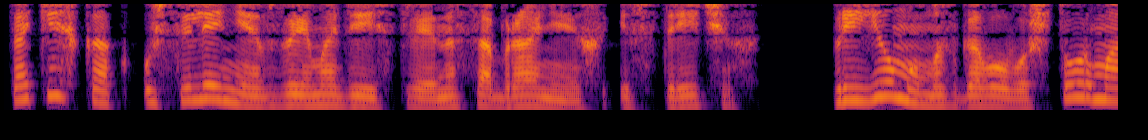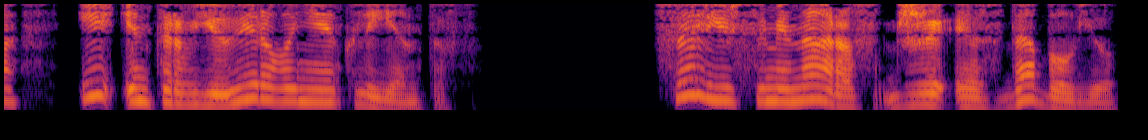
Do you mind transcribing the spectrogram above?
таких как усиление взаимодействия на собраниях и встречах, приему мозгового штурма и интервьюирование клиентов. Целью семинаров GSW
